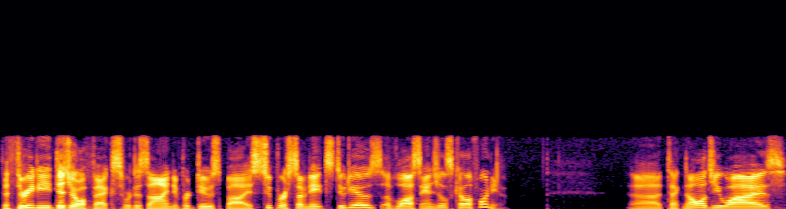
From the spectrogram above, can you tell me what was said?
The 3D digital effects were designed and produced by Super 78 Studios of Los Angeles, California. Uh, technology-wise,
